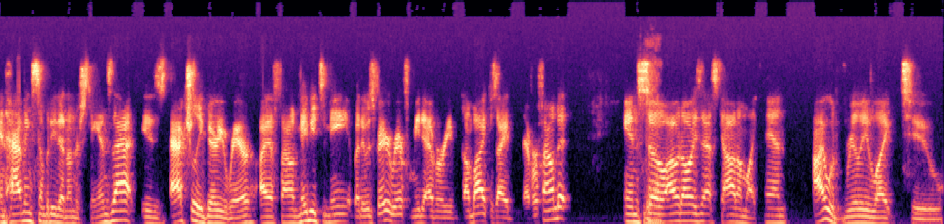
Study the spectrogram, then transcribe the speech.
and having somebody that understands that is actually very rare i have found maybe to me but it was very rare for me to ever even come by because i had never found it and so yeah. I would always ask God, I'm like, man, I would really like to,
